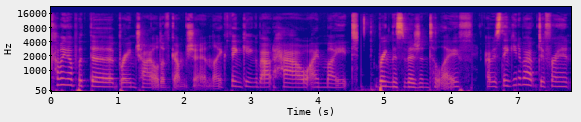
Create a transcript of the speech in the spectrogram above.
coming up with the brainchild of gumption, like thinking about how I might bring this vision to life. I was thinking about different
